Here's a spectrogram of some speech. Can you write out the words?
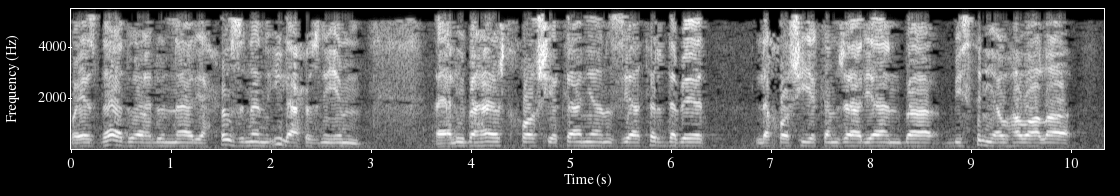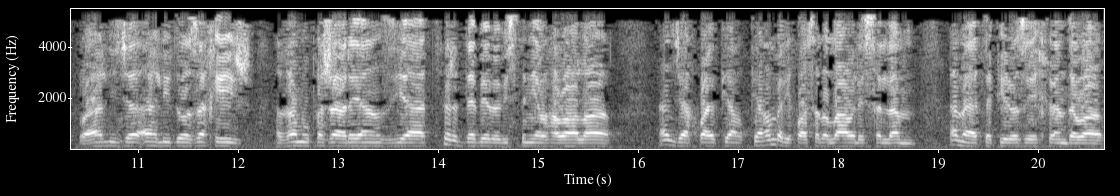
ويزداد أهل النار حزنا إلى حزنهم. أهل بهاشت خوش يكانيان زياتر دبيت لخوشي كم جاريان ببستني أو هوالا وأهل جاء أهل دوزخيج غم فجاريان زياتر دبي ببستني أو هوالا أنجا أخوة پیغمبر إخوة صلى الله عليه وسلم أما تفيروزي خوان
